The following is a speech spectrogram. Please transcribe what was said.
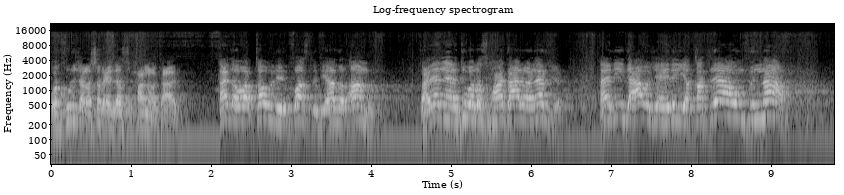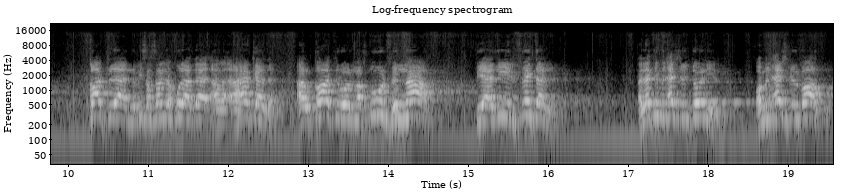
والخروج على شرع الله سبحانه وتعالى. هذا هو القول الفصل في هذا الأمر. فعلينا أن نتوب الله سبحانه وتعالى ونرجع. هذه دعاوى جاهلية. قتلاهم في النار. قتل النبي صلى الله عليه وسلم يقول هكذا. القاتل والمقتول في النار. في هذه الفتن التي من أجل الدنيا ومن أجل الباطل.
